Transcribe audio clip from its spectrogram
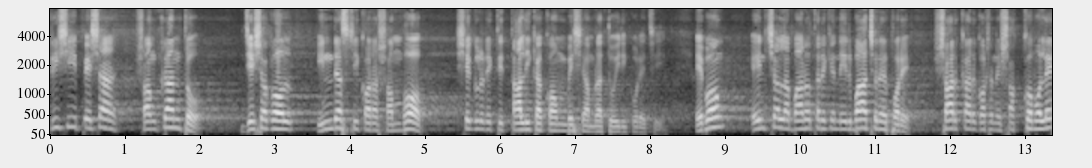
কৃষি পেশা সংক্রান্ত যে সকল ইন্ডাস্ট্রি করা সম্ভব সেগুলোর একটি তালিকা কম বেশি আমরা তৈরি করেছি। এবং ইনশাল্লাহ বারো তারিখে নির্বাচনের পরে সরকার গঠনে সক্ষম হলে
